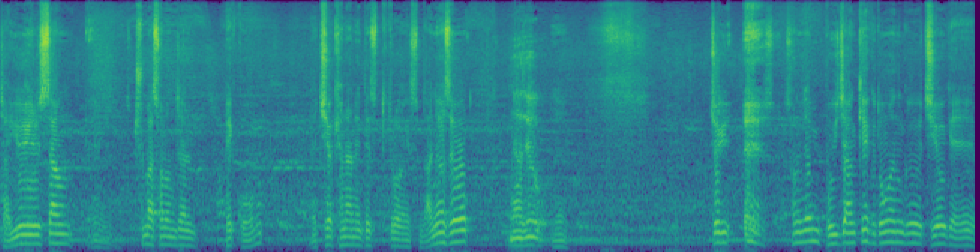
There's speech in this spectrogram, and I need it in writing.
자 유일상 예, 출마 선언자를 뵙고 예, 지역 현안에 대해서 듣도록 하겠습니다. 안녕하세요. 안녕하세요. 저기 선언자님 보이지 않게 그동안 그 지역에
